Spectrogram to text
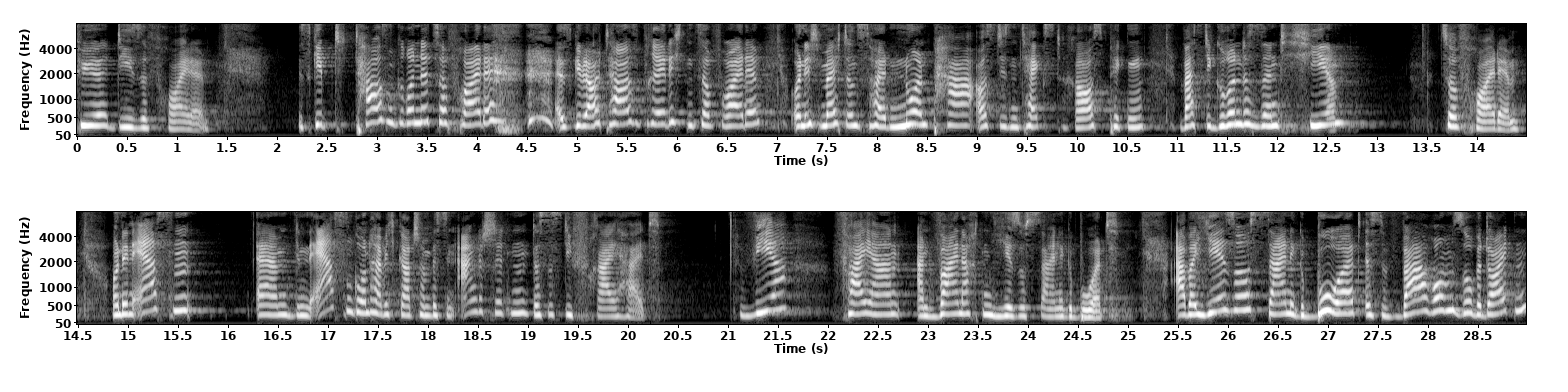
für diese Freude? Es gibt tausend Gründe zur Freude. Es gibt auch tausend Predigten zur Freude. Und ich möchte uns heute nur ein paar aus diesem Text rauspicken, was die Gründe sind hier zur Freude. Und den ersten, ähm, den ersten Grund habe ich gerade schon ein bisschen angeschnitten. Das ist die Freiheit. Wir feiern an Weihnachten Jesus seine Geburt. Aber Jesus seine Geburt ist warum so bedeutend?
